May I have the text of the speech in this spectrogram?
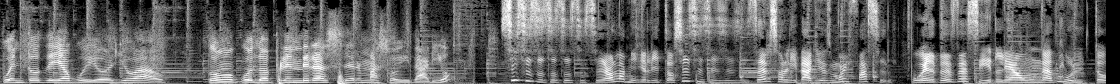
cuento de abuelo Joao. ¿Cómo puedo aprender a ser más solidario? Sí, sí, sí, sí, sí, sí, Hola, Miguelito. Sí, sí, sí, sí, sí. Ser solidario es muy fácil. Puedes decirle a un adulto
